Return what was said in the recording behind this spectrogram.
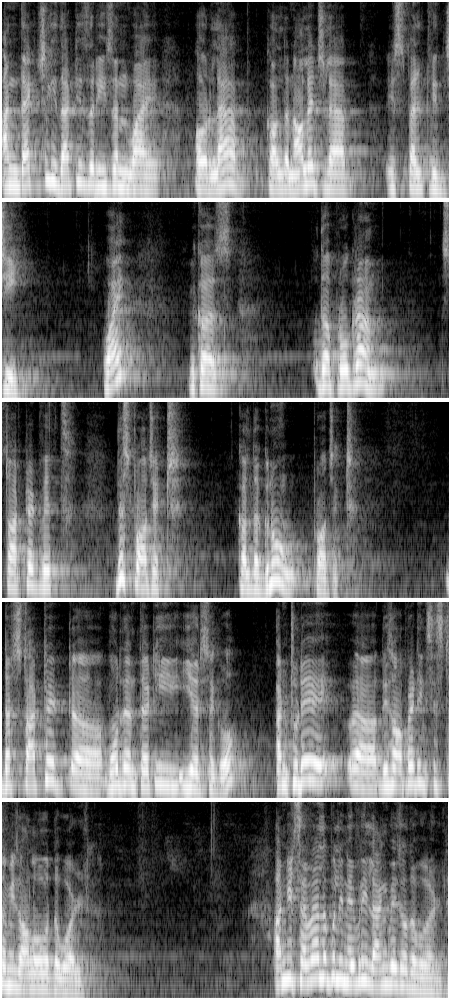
And actually, that is the reason why our lab, called the Gnowledge Lab, is spelt with G. Why? Because the program started with this project called the GNU project that started uh, more than 30 years ago. And today, uh, this operating system is all over the world. And it's available in every language of the world.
